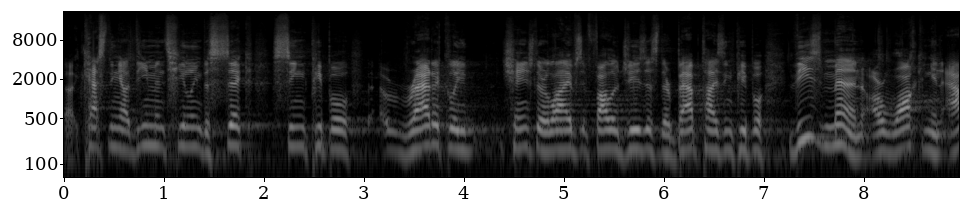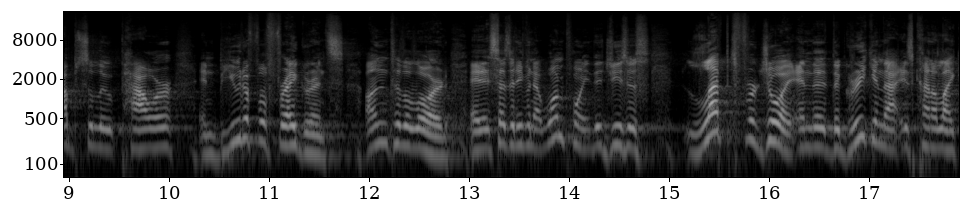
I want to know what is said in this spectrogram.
uh, casting out demons, healing the sick, seeing people radically change their lives and follow Jesus. They're baptizing people. These men are walking in absolute power and beautiful fragrance unto the Lord. And it says that even at one point that Jesus leapt for joy. And the, the Greek in that is kind of like,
